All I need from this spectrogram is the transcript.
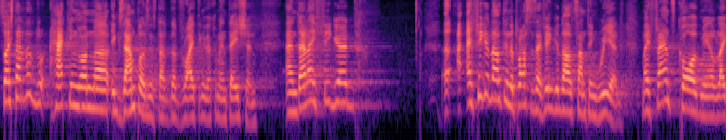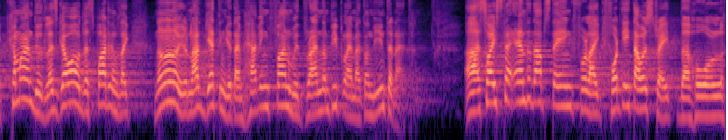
So I started hacking on uh, examples instead of writing documentation. And then I figured, uh, I figured out in the process, I figured out something weird. My friends called me and were like, come on, dude, let's go out, let's party. And I was like, no, no, no, you're not getting it. I'm having fun with random people I met on the internet. Uh, so I ended up staying for like 48 hours straight, the whole,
